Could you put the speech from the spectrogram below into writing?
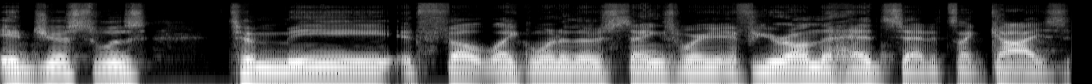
It just was to me. It felt like one of those things where if you're on the headset, it's like guys,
